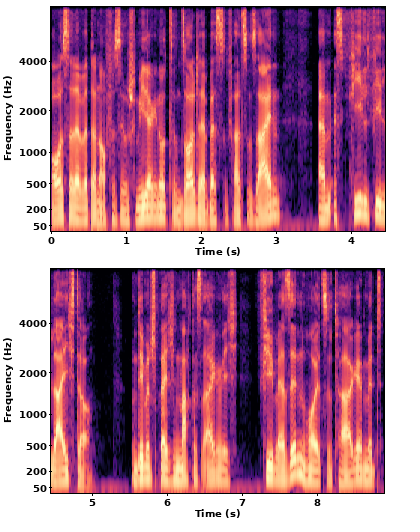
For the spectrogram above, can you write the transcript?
außer der wird dann auch für Social Media genutzt und sollte er bestenfalls so sein, ähm, ist viel, viel leichter. Und dementsprechend macht es eigentlich viel mehr Sinn heutzutage mit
